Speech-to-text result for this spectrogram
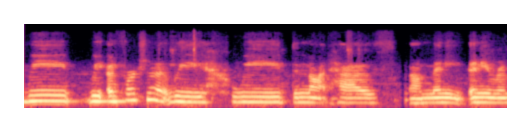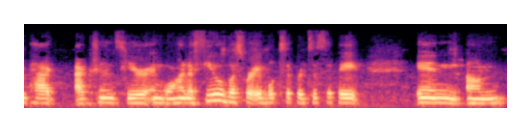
we we unfortunately we did not have um, many any RIMPAC actions here in Guam. A few of us were able to participate in um,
